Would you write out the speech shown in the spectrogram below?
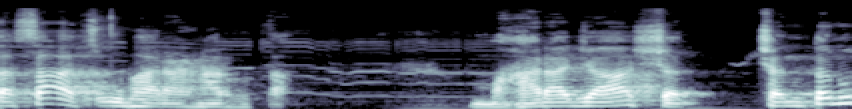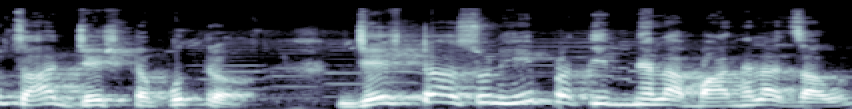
तसाच उभा राहणार होता. महाराजा शंतनूचा ज्येष्ठ पुत्र ज्येष्ठ असूनही प्रतिज्ञेला बांधला जाऊन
